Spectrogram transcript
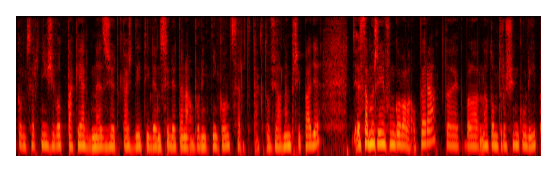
koncertní život tak, jak dnes, že každý týden si jdete na abonentní koncert. Tak to v žádném případě. Samozřejmě fungovala opera, to jak byla na tom trošinku líp,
